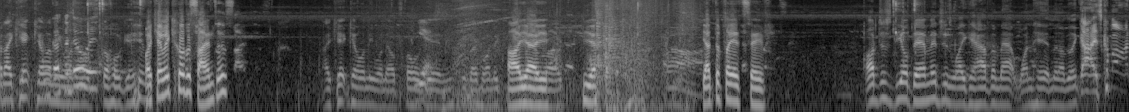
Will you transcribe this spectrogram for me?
But I can't kill You got to anyone do else it. the whole game. Why can't we kill the scientist? I can't kill anyone else the whole Yes. game because I want to. Oh yeah, yeah, yeah. Ah. You have to play it safe. I'll just deal damage and like have them at one hit, and then I'll be like, guys, come on!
